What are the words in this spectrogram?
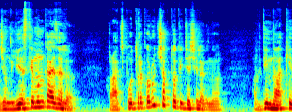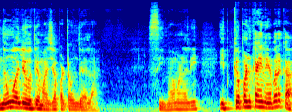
जंगली असते म्हणून काय झालं? राजपुत्र करूच शकतो तिच्याशी लग्न. अगदी नाकी नऊ आले होते माझ्या पटवून द्यायला. सीमा म्हणाली इतकं पण काही नाही बरं का.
